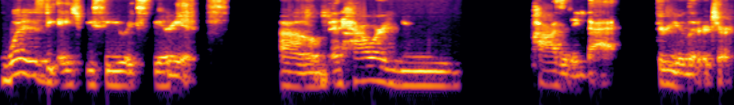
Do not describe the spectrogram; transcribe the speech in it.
what is the HBCU experience? Um, and how are you positing that through your literature?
